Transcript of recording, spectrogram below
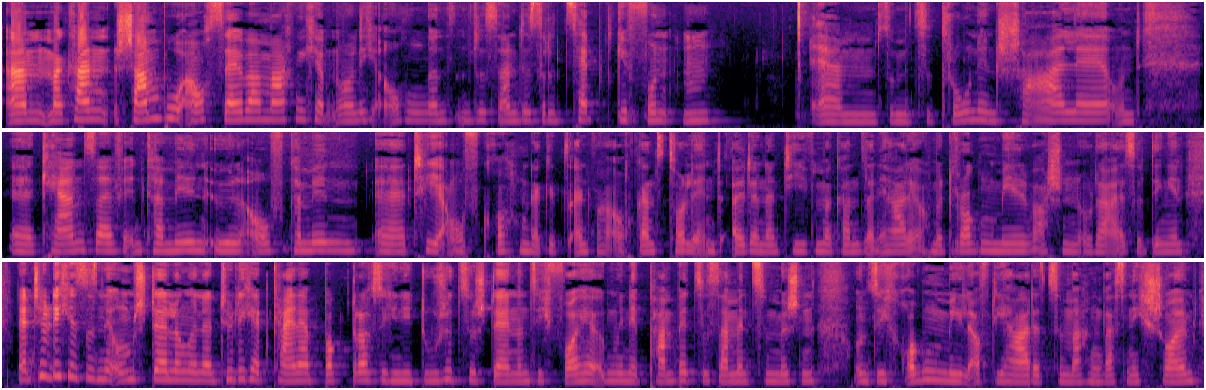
Ähm, man kann Shampoo auch selber machen. Ich habe neulich auch ein ganz interessantes Rezept gefunden ähm, so mit Zitronenschale und äh, Kernseife in Kamillenöl auf, Kamillentee aufkochen. Da gibt's einfach auch ganz tolle Alternativen. Man kann seine Haare auch mit Roggenmehl waschen oder also Dingen. Natürlich ist es eine Umstellung und natürlich hat keiner Bock drauf, sich in die Dusche zu stellen und sich vorher irgendwie eine Pampe zusammenzumischen und sich Roggenmehl auf die Haare zu machen, was nicht schäumt,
